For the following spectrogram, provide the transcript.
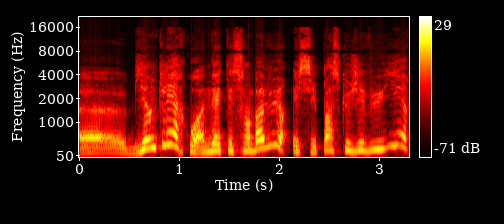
euh, bien clair quoi, net et sans bavure. Et c'est pas ce que j'ai vu hier.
